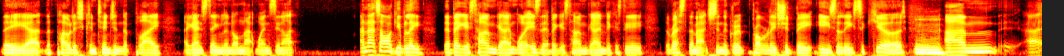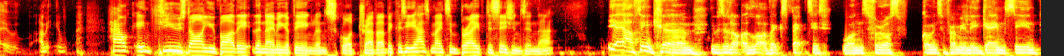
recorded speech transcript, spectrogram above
the uh, the Polish contingent that play against England on that Wednesday night. And that's arguably their biggest home game. Well, it is their biggest home game because the the rest of the matches in the group probably should be easily secured. Um, uh, I mean, how enthused are you by the, the naming of the England squad, Trevor? Because he has made some brave decisions in that. Yeah, I think um, there was a lot, a lot of expected ones for us going to Premier League games, seeing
